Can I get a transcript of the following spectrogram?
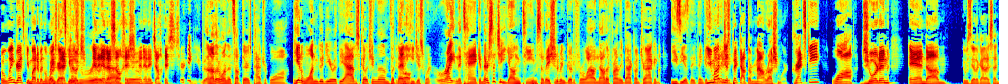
Wayne Gretzky might have been the worst head coach really in NSL bad, his- in NHL history. Another one that's up there is Patrick Roy. He had one good year with the Avs coaching them, but Good then call. he just went right in the tank. And they're such a young team, so they should have been good for a while. Now they're finally back on track, easy as they think. It's You might have just picked out the Mount Rushmore: Gretzky, Roy, Jordan, and um, who was the other guy that I said?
